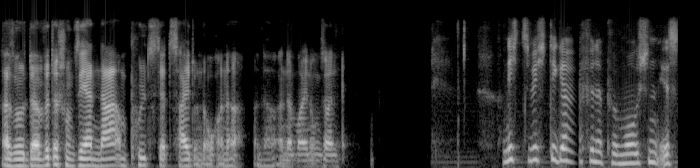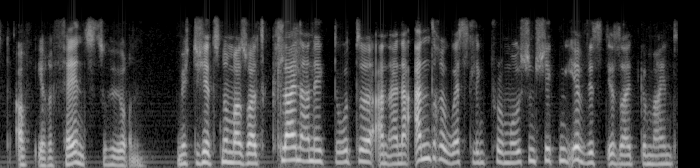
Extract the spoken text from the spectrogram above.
Also da wird er schon sehr nah am Puls der Zeit und auch an der, an der, an der Meinung sein. Nichts wichtiger für eine Promotion ist, auf ihre Fans zu hören möchte ich jetzt nur mal so als kleine Anekdote an eine andere Wrestling-Promotion schicken. Ihr wisst, ihr seid gemeint.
